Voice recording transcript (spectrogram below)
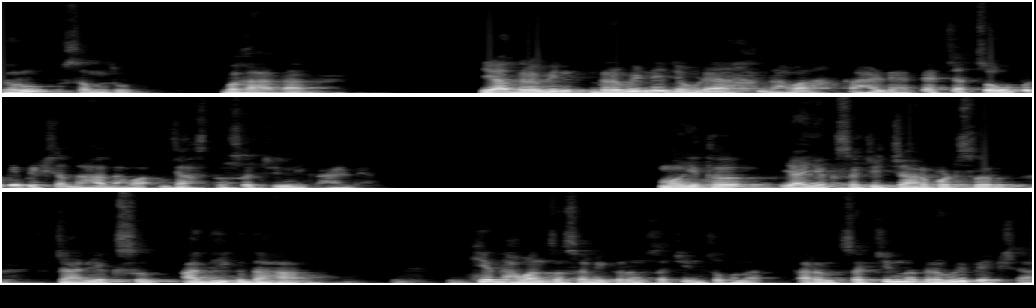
धरू समजू. बघा आता या द्रवी द्रविडने जेवढ्या धावा काढल्या त्याच्या चौपटीपेक्षा दहा धावा जास्त सचिनने काढल्या. मग इथं या यक्षची चार पट सर चार यक्ष अधिक दहा. हे धावांचं समीकरण सचिनचं होणार. कारण सचिननं द्रविडपेक्षा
